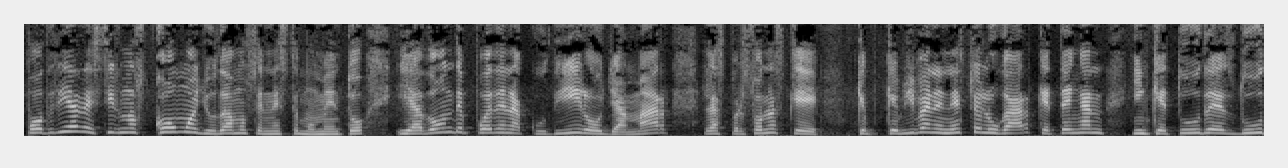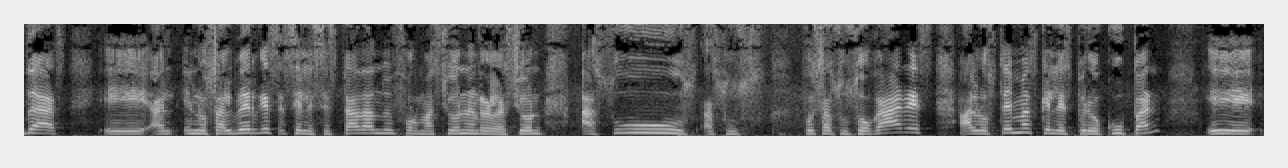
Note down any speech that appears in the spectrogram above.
¿podría decirnos cómo ayudamos en este momento y a dónde pueden acudir o llamar las personas que, que, vivan en este lugar, que tengan inquietudes, dudas? Eh, en los albergues se les está dando información en relación a sus, a sus, pues a sus hogares, a los temas que les preocupan. Eh,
